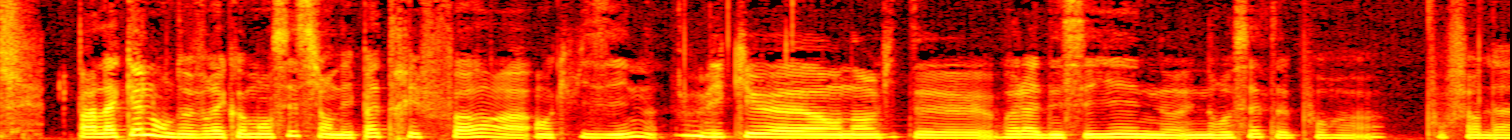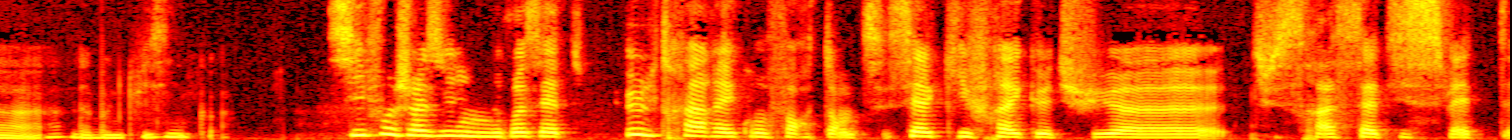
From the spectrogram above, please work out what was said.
Par laquelle on devrait commencer si on n'est pas très fort euh, en cuisine, mais que euh, on a envie de voilà d'essayer une, une, recette pour pour faire de la, de la bonne cuisine, quoi. S'il faut choisir une recette ultra réconfortante, celle qui ferait que tu euh, tu seras satisfaite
